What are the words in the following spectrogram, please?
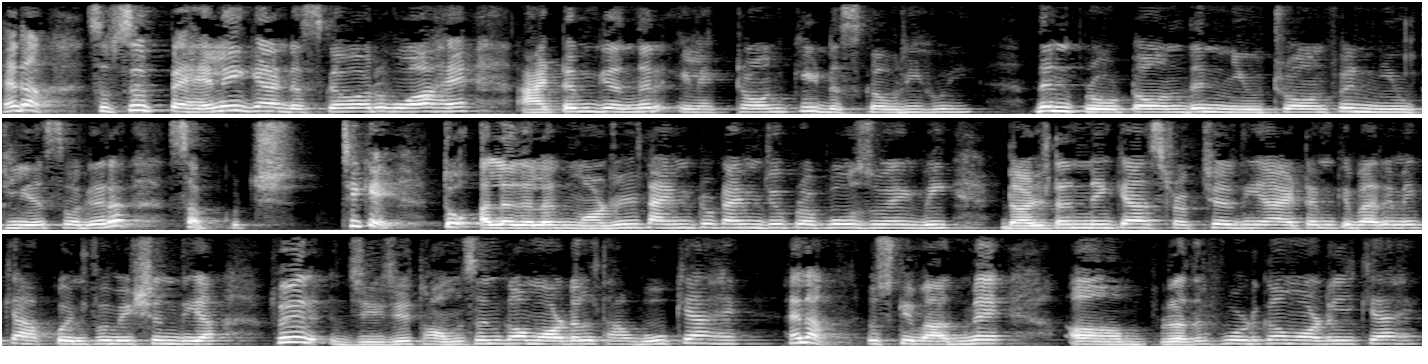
है ना? सबसे पहले क्या डिस्कवर हुआ है? एटम के अंदर इलेक्ट्रॉन की डिस्कवरी हुई. देन प्रोटॉन देन न्यूट्रॉन फिर न्यूक्लियस वगैरह, सब कुछ. ठीक है? तो अलग अलग मॉडल टाइम टू टाइम जो प्रपोज हुए भाई डाल्टन ने क्या स्ट्रक्चर दिया? एटम के बारे में क्या आपको इन्फॉर्मेशन दिया? फिर जे जे थॉमसन का मॉडल था, वो क्या है? है ना? उसके बाद में ब्रदरफोर्ड का मॉडल क्या है?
